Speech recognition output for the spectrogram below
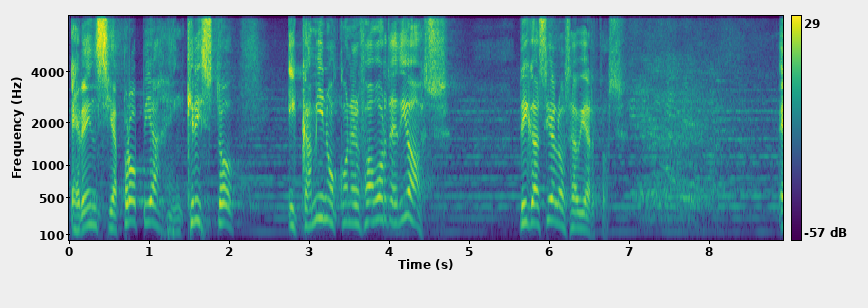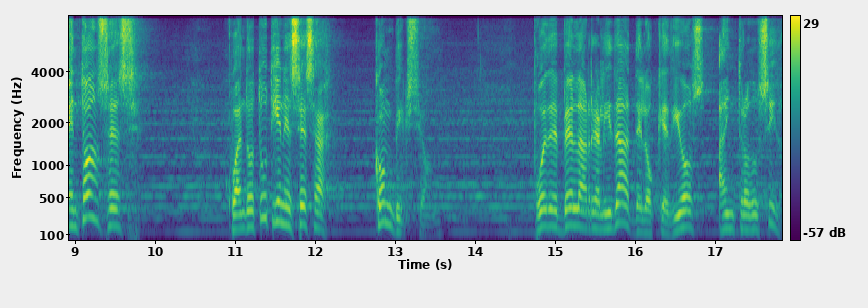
herencia propia en Cristo y camino con el favor de Dios. Diga cielos abiertos. Entonces, cuando tú tienes esa convicción, puedes ver la realidad de lo que Dios ha introducido.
